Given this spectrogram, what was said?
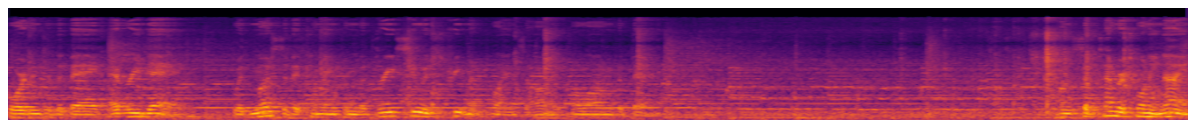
poured into the bay every day, with most of it coming from the three sewage treatment plants on, along the bay. On September 29,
